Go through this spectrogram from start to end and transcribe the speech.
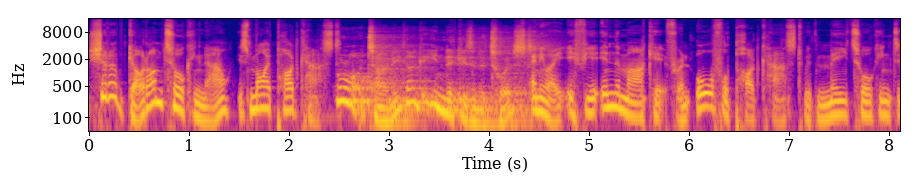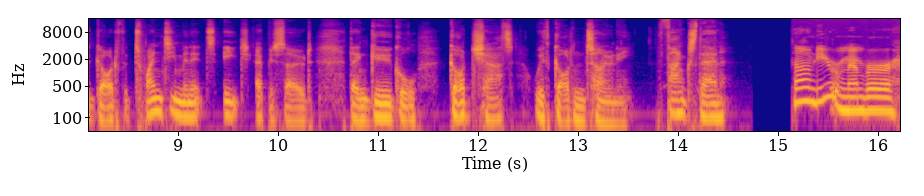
Shut up, God, I'm talking now. It's my podcast. All right, Tony, don't get your knickers in a twist. Anyway, if you're in the market for an awful podcast with me talking to God for 20 minutes each episode, then Google God Chat with God and Tony. Thanks then. Tom, do you remember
